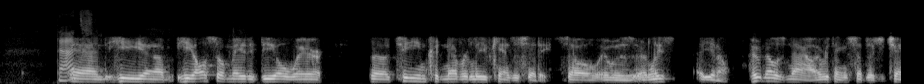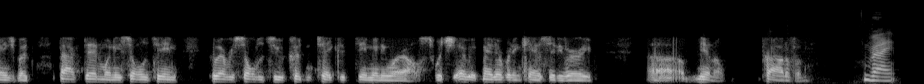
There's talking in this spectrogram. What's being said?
That's and he um, he also made a deal where the team could never leave Kansas City. So it was at least you know who knows now everything is subject to change. But back then when he sold the team, whoever he sold it to couldn't take the team anywhere else, which it made everybody in Kansas City very uh, you know proud of him. right.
